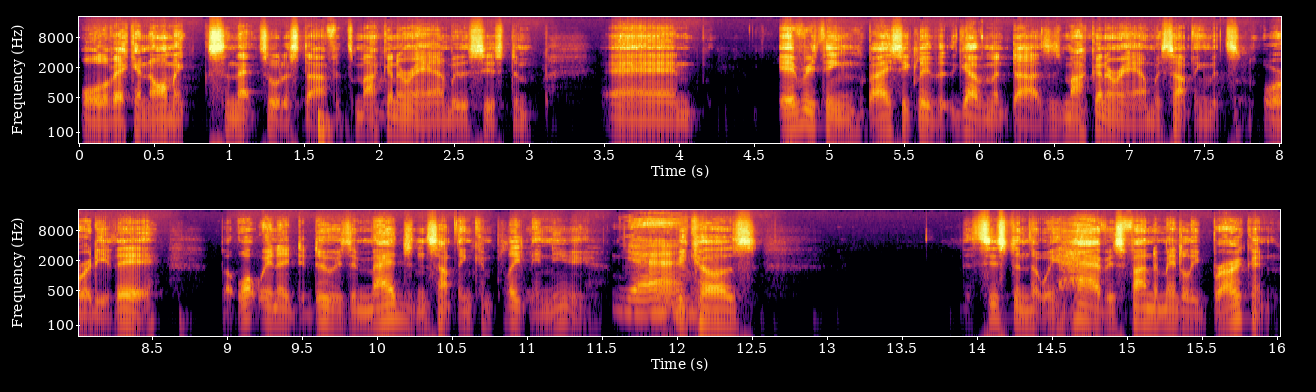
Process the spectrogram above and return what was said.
all of economics and that sort of stuff. It's mucking around with a system, and everything basically that the government does is mucking around with something that's already there. But what we need to do is imagine something completely new. Yeah. Because the system that we have is fundamentally broken.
